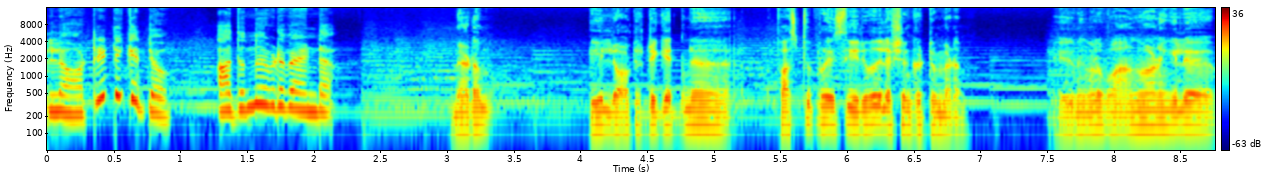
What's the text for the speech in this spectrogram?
ലോട്ടറി ടിക്കറ്റോ? അതൊന്നും ഇവിടെ വേണ്ട. മാഡം ഈ ലോട്ടറി ടിക്കറ്റിന് ഫസ്റ്റ് പ്രൈസ് ഇരുപത് ലക്ഷം കിട്ടും മാഡം. ഇത് നിങ്ങൾ വാങ്ങുവാണെങ്കിൽ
